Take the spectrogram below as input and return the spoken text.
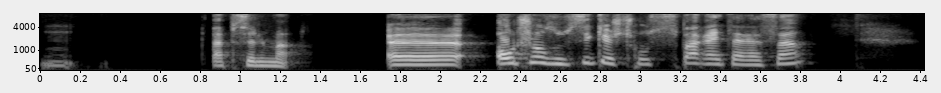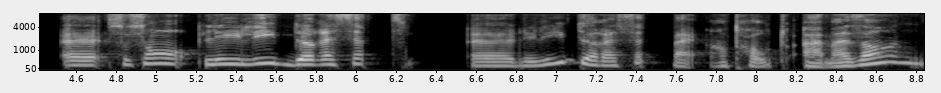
Mm. Absolument. Euh, autre chose aussi que je trouve super intéressant, euh, ce sont les livres de recettes. Euh, les livres de recettes, ben, entre autres Amazon,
